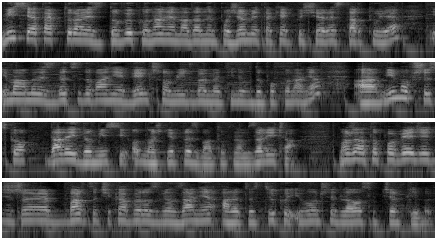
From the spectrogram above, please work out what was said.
Misja ta, która jest do wykonania na danym poziomie, tak jakby się restartuje i mamy zdecydowanie większą liczbę metinów do pokonania, a mimo wszystko dalej do misji odnośnie pryzmatów nam zalicza. Można to powiedzieć, że bardzo ciekawe rozwiązanie, ale to jest tylko i wyłącznie dla osób cierpliwych.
